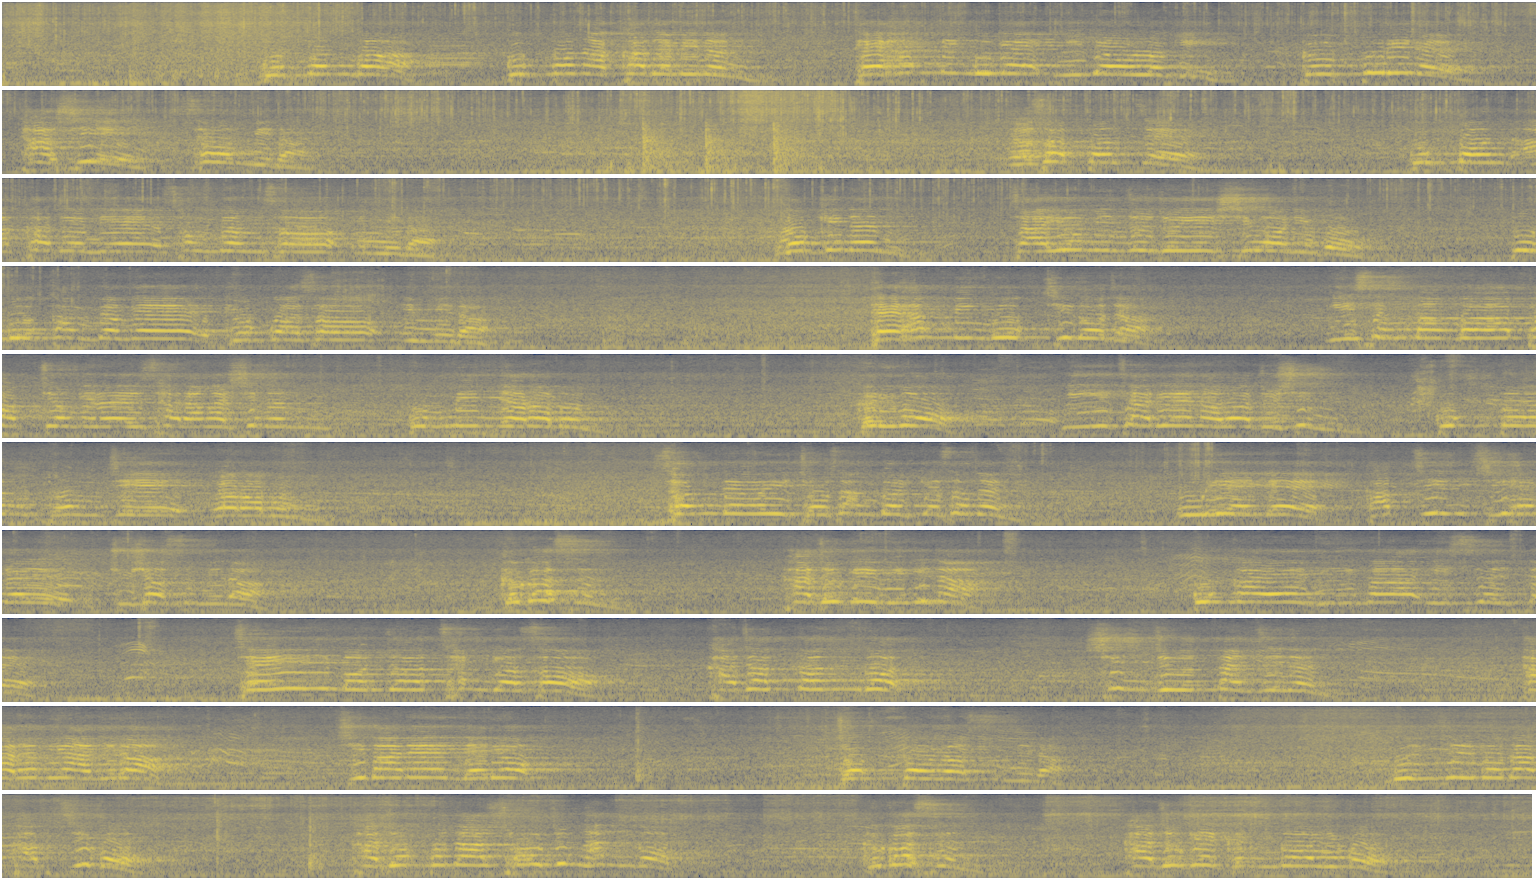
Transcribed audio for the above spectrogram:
국본과 국본 아카데미는 대한민국의 이데올로기 그 뿌리를 다시 세웁니다. 여섯 번째 국본 아카데미의 성명서입니다. 로키는 자유민주주의 시원이고 부국항병의 교과서입니다. 대한민국 지도자 이승만과 박정희를 사랑하시는 국민 여러분 그리고 이 자리에 나와주신 국본 동지 여러분 선대의 조상들께서는 우리에게 값진 지혜를 주셨습니다. 그것은 가족의 위기나 국가의 위기가 있을 때 제일 먼저 챙겨서 가졌던 것 신주 단지는 다름이 아니라 집안의 내력 족보였습니다. 물질보다 값지고 가족보다 소중한 것 그것은 가족의 근거이고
